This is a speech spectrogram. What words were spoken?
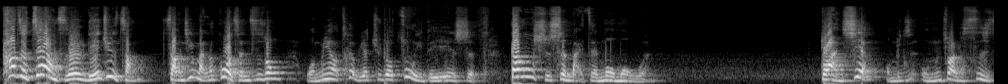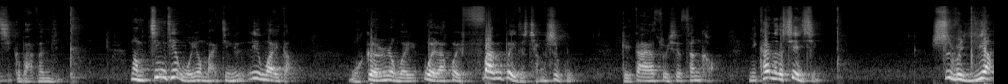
它在这样子的连续涨涨停板的过程之中，我们要特别去做注意的一件事，当时是买在默默无闻，短线我们我们赚了四十几个百分点，那么今天我又买进另外一档，我个人认为未来会翻倍的强势股，给大家做一些参考。你看那个线型，是不是一样？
